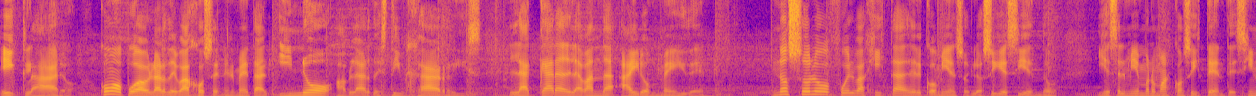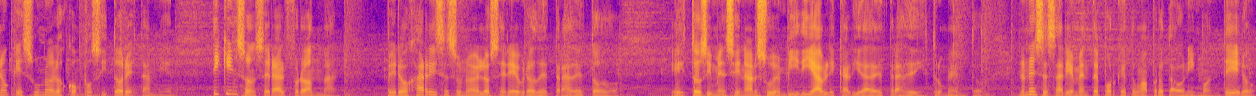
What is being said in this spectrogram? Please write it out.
Y claro, ¿cómo puedo hablar de bajos en el metal y no hablar de Steve Harris, la cara de la banda Iron Maiden? No solo fue el bajista desde el comienzo, y lo sigue siendo, y es el miembro más consistente, sino que es uno de los compositores también. Dickinson será el frontman, pero Harris es uno de los cerebros detrás de todo. Esto sin mencionar su envidiable calidad detrás del instrumento no necesariamente porque toma protagonismo entero,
